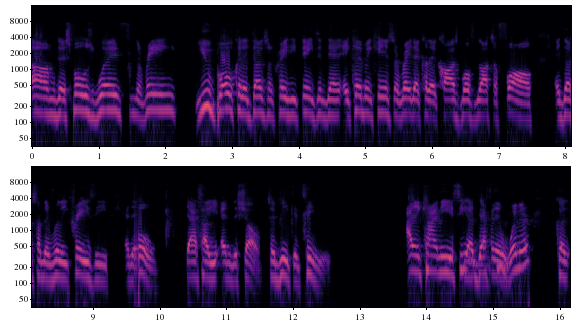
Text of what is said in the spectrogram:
um the exposed wood from the ring, you both could have done some crazy things, and then it could have been Candice LeRae that could have caused both of y'all to fall and done something really crazy, and then boom, that's how you end the show to be continued. I didn't kind of need to see a definite winner because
